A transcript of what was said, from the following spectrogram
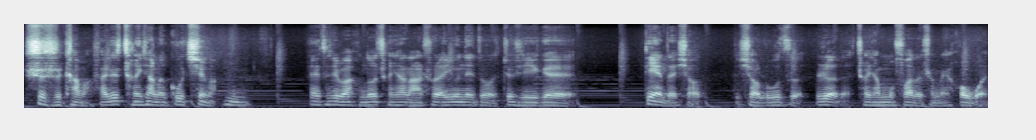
试试看吧，反正沉香能固气嘛。嗯，哎，他就把很多沉香拿出来，用那种就是一个电的小小炉子，热的沉香木放在上面，然后闻。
